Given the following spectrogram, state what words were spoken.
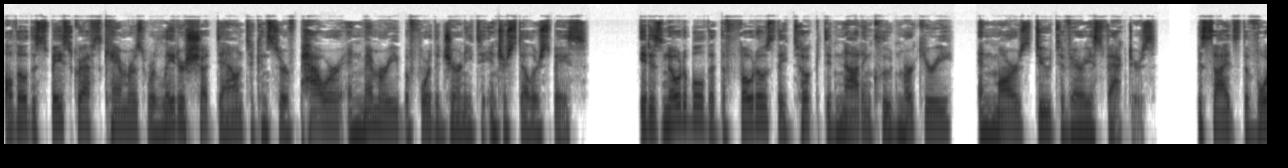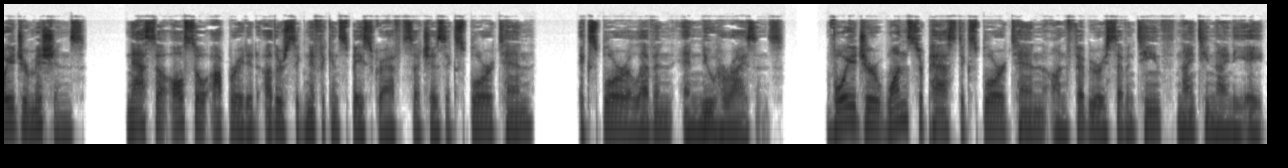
Although the spacecraft's cameras were later shut down to conserve power and memory before the journey to interstellar space, it is notable that the photos they took did not include Mercury and Mars due to various factors. Besides the Voyager missions, NASA also operated other significant spacecraft such as Explorer 10, Explorer 11, and New Horizons. Voyager 1 surpassed Explorer 10 on February 17, 1998,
